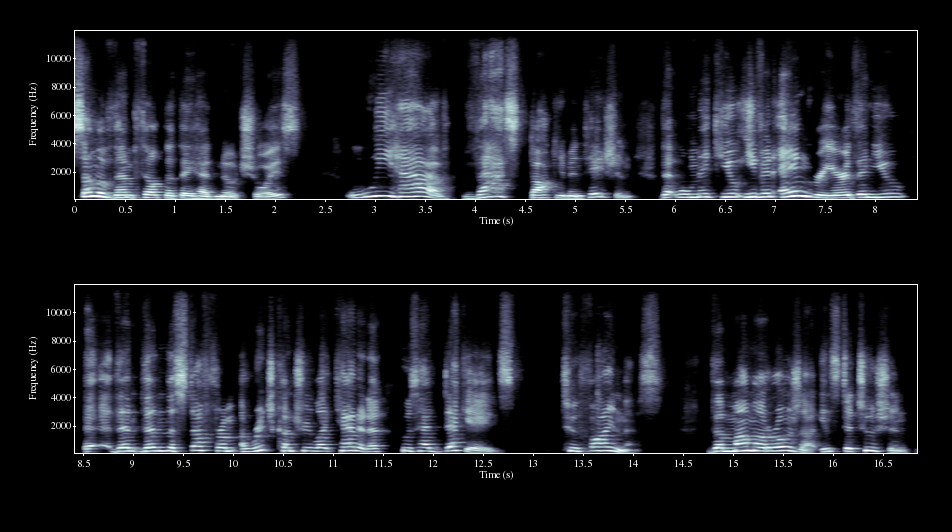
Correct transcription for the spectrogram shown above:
Some of them felt that they had no choice. We have vast documentation that will make you even angrier than you eh, than, than the stuff from a rich country like Canada, who's had decades to find this. The Mama Rosa institution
